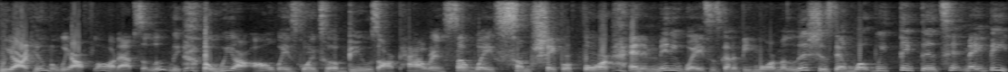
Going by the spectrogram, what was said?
We are human, we are flawed, absolutely, but we are always going to abuse our power in some way, some shape, or form. And in many ways, it's going to be more malicious than what we think the intent may be.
